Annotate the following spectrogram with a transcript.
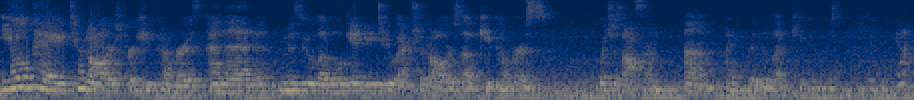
you'll pay $2 for cucumbers and then Missoula will give you two extra dollars of cucumbers, which is awesome. Um, I really like cucumbers. Yeah.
